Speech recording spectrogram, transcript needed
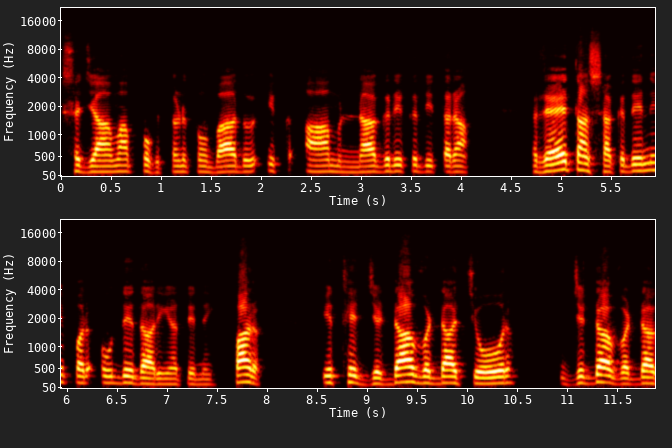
ਸਜ਼ਾਵਾਂ ਭੁਗਤਣ ਤੋਂ ਬਾਅਦ ਉਹ ਇੱਕ ਆਮ ਨਾਗਰਿਕ ਦੀ ਤਰ੍ਹਾਂ ਰਹਿ ਤਾਂ ਸਕਦੇ ਨੇ, ਪਰ ਅਹੁਦੇਦਾਰੀਆਂ ਤੇ ਨਹੀਂ। ਪਰ ਇੱਥੇ ਜਿੱਡਾ ਵੱਡਾ ਚੋਰ, ਜਿੱਡਾ ਵੱਡਾ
